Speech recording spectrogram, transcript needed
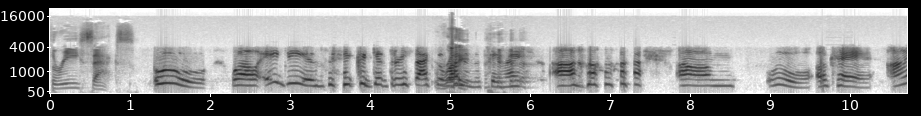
three sacks. Ooh. Well, AD is he could get three sacks alone Right. in this game, right? uh, um. Ooh. Okay. I.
